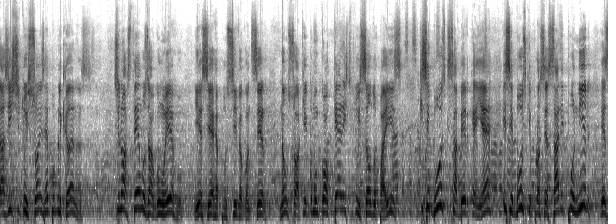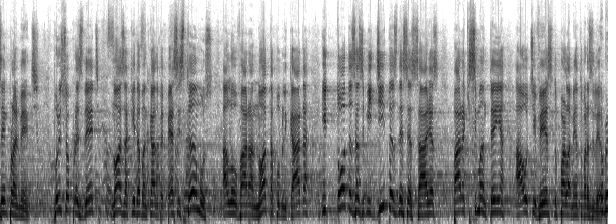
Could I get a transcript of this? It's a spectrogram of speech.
das instituições republicanas. Se nós temos algum erro, e esse erro é possível acontecer, não só aqui, como em qualquer instituição do país, que se busque saber quem é e se busque processar e punir exemplarmente. Por isso, senhor presidente, nós aqui da bancada do PPS estamos a louvar a nota publicada e todas as medidas necessárias para que se mantenha a altivez do parlamento brasileiro.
